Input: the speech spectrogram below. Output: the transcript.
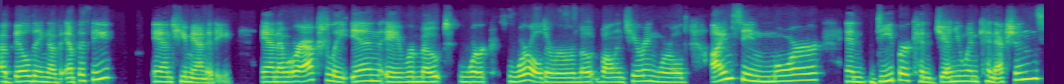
a building of empathy and humanity. And we're actually in a remote work world or a remote volunteering world. I'm seeing more and deeper, con- genuine connections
